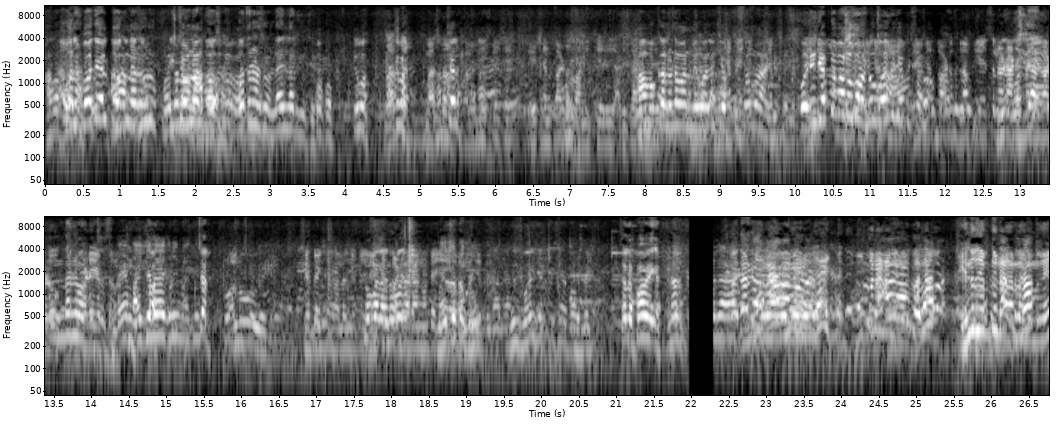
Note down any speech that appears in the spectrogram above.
వాళ్ళు పోతే వెళ్ళిపోతున్నారు. ఇష్టం పోతున్నారు. చూడు లైన్ ఒక్కళ్ళు చెప్పిస్తాము నేను చెప్తే నువ్వు పో, నువ్వు పోతే చెప్పిస్తాను. చల్. ఎందుకు చెప్తున్నారు మిమ్మల్ని?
